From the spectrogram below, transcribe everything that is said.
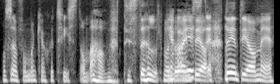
Och sen får man kanske tvista om arvet istället, men ja, då, är inte jag, då är inte jag med.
